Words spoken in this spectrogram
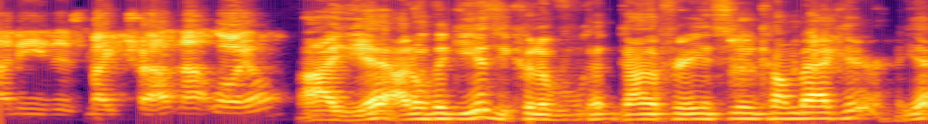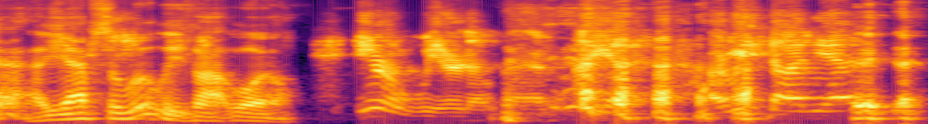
I mean, is Mike Trout not loyal? Uh, yeah, I don't think he is. He could have gone to free agency and come back here. Yeah, he absolutely is not loyal. You're a weirdo, man. I, are we done yet?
